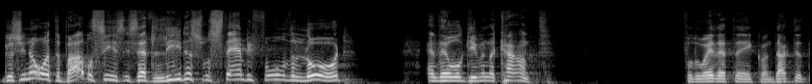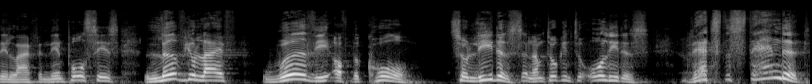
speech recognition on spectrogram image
Because you know what the Bible says is that leaders will stand before the Lord and they will give an account for the way that they conducted their life. And then Paul says, Live your life worthy of the call. So, leaders, and I'm talking to all leaders, that's the standard.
